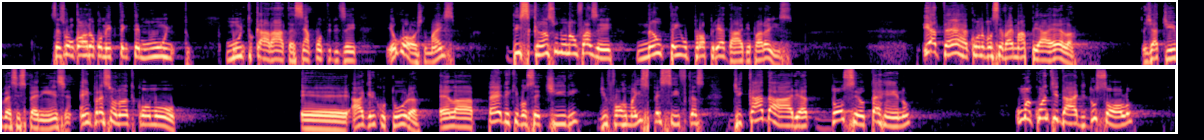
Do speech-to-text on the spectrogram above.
Vocês concordam comigo que tem que ter muito, muito caráter, assim, a ponto de dizer: eu gosto, mas descanso no não fazer. Não tenho propriedade para isso. E a terra, quando você vai mapear ela, já tive essa experiência. É impressionante como é, a agricultura ela pede que você tire de forma específica de cada área do seu terreno uma quantidade do solo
